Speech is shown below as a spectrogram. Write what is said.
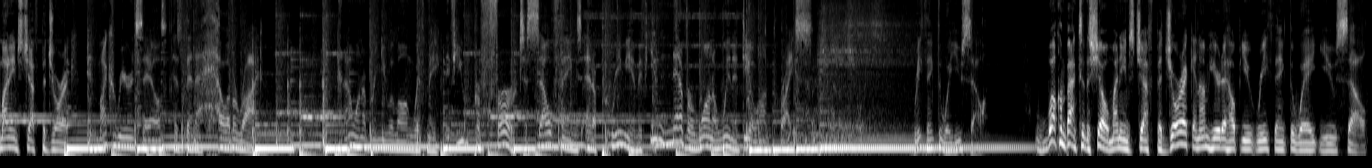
My name's Jeff Bajorek, and my career in sales has been a hell of a ride. And I want to bring you along with me. If you prefer to sell things at a premium, if you never want to win a deal on price, rethink the way you sell. Welcome back to the show. My name's Jeff Bajorek, and I'm here to help you rethink the way you sell.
